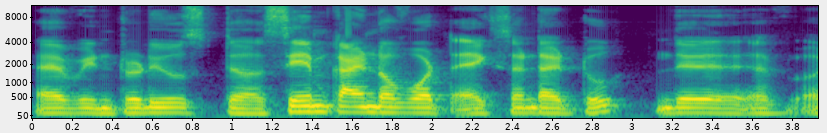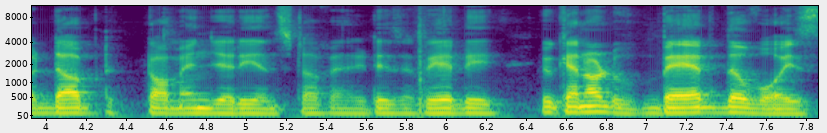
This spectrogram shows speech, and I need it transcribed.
have introduced uh, same kind of what accent i took they have uh, dubbed tom and jerry and stuff and it is really you cannot bear the voice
